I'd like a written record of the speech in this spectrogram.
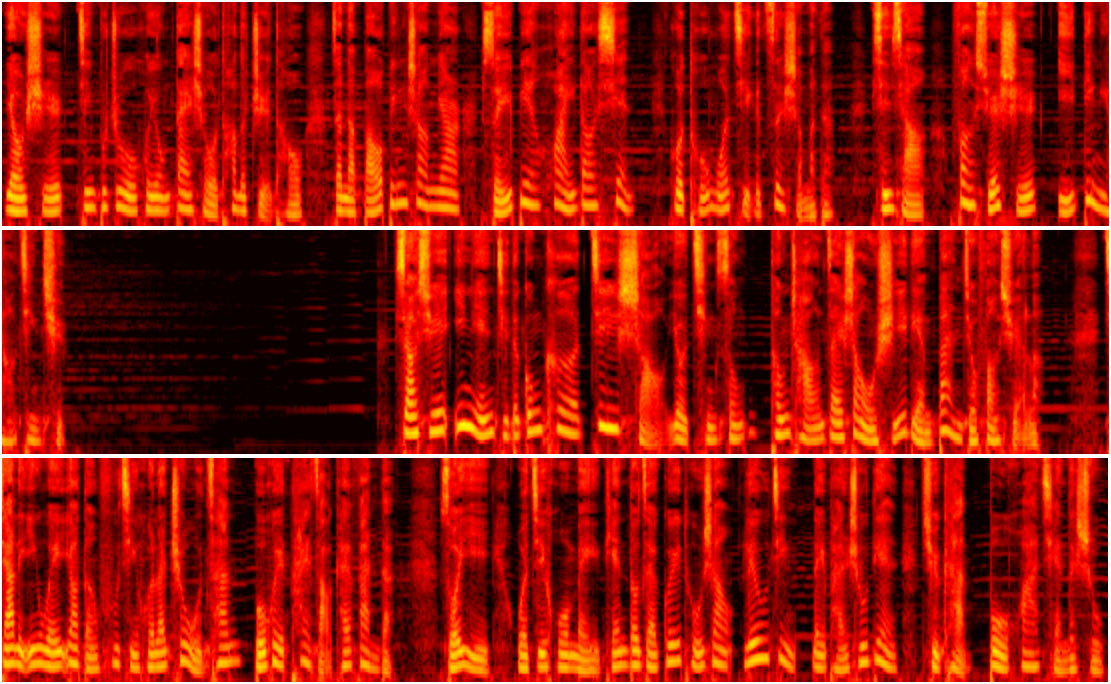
有时禁不住会用戴手套的指头在那薄冰上面随便画一道线，或涂抹几个字什么的。心想放学时一定要进去。小学一年级的功课既少又轻松，通常在上午十一点半就放学了。家里因为要等父亲回来吃午餐，不会太早开饭的，所以我几乎每天都在归途上溜进那盘书店去看不花钱的书。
